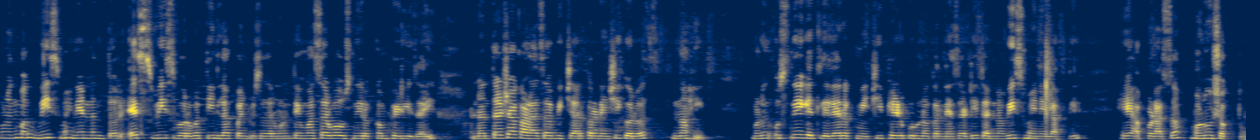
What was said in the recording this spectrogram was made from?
म्हणून मग वीस महिन्यानंतर एस वीस बरोबर तीन लाख पंचवीस हजार म्हणून तेव्हा सर्व उसनी रक्कम फेडली जाईल. नंतरच्या काळाचा विचार करण्याची गरज नाही. म्हणून उसने घेतलेल्या रकमेची फेड पूर्ण करण्यासाठी त्यांना वीस महिने लागतील हे आपण असं म्हणू शकतो.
